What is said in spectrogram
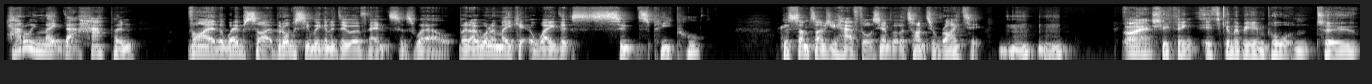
how do we make that happen via the website? But obviously, we're going to do events as well. But I want to make it a way that suits people because sometimes you have thoughts, you haven't got the time to write it. Mm-hmm. mm-hmm. I actually think it's going to be important to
